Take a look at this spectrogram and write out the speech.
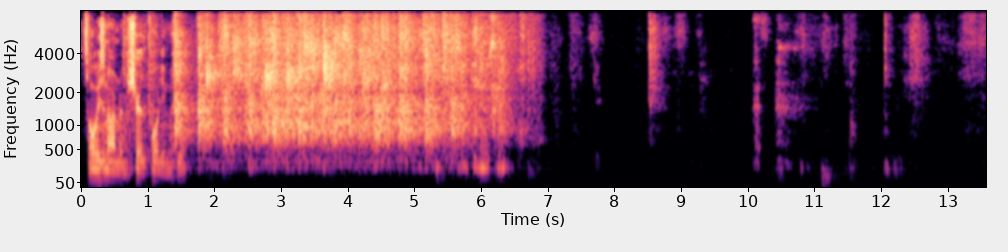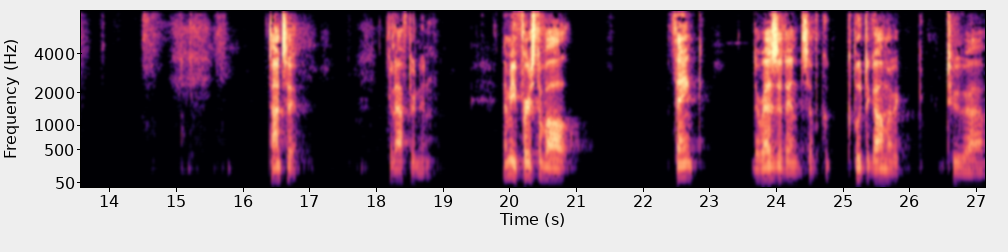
it's always an honor to share the podium with you. Thank you, Nelson. Tanse, good afternoon. Let me first of all thank the residents of Kiputikagamavik to uh,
